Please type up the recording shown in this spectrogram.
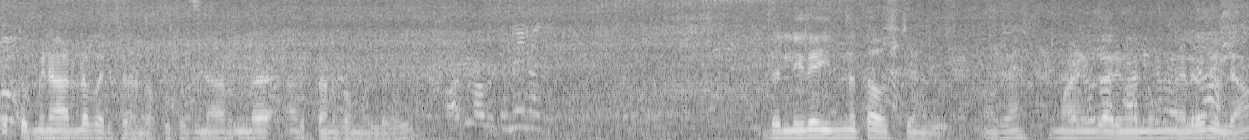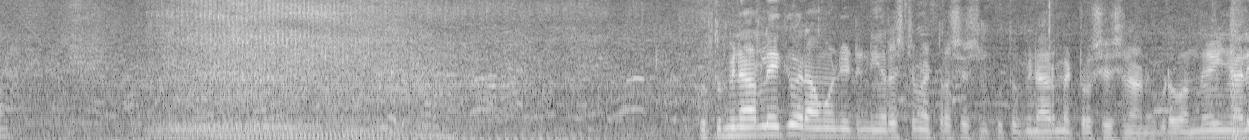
കുത്തബ് മിനാറിന്റെ പരിസരം ഉണ്ടോ കുത്തബ് മിനാറിന്റെ അടുത്താണ് ഇപ്പം ഉള്ളത്. ഡൽഹിയിലെ ഇന്നത്തെ അവസ്ഥയാണിത്. ഓക്കെ? മഴയും കാര്യങ്ങളൊന്നും നിലവിലില്ല. കുത്തുബ് മിനാറിലേക്ക് വരാൻ വേണ്ടിയിട്ട് നിയറസ്റ്റ് മെട്രോ സ്റ്റേഷൻ കുത്തുമിനാർ മെട്രോ സ്റ്റേഷനാണ് ഇവിടെ വന്നു കഴിഞ്ഞാൽ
